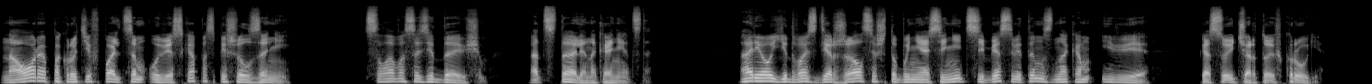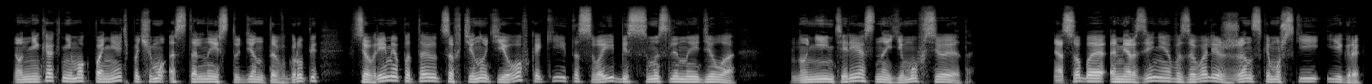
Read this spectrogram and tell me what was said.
Наора, покрутив пальцем у виска, поспешил за ней. Слава созидающим. Отстали, наконец-то. Арио едва сдержался, чтобы не осенить себя святым знаком Иве, косой чертой в круге. Он никак не мог понять, почему остальные студенты в группе все время пытаются втянуть его в какие-то свои бессмысленные дела, но неинтересно ему все это. Особое омерзение вызывали женско-мужские игры,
